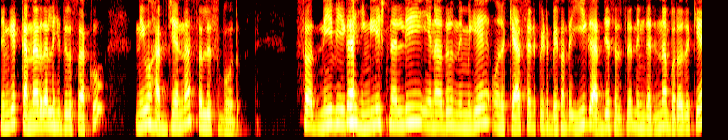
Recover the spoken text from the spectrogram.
ನಿಮಗೆ ಕನ್ನಡದಲ್ಲಿ ಇದ್ದರೂ ಸಾಕು, ನೀವು ಅರ್ಜಿಯನ್ನು ಸಲ್ಲಿಸ್ಬೋದು ಸೊ ಅದು ನೀವೀಗ ಇಂಗ್ಲೀಷ್ನಲ್ಲಿ ಏನಾದರೂ ನಿಮಗೆ ಒಂದು ಕ್ಯಾಸ್ಟ್ ಸರ್ಟಿಫಿಕೇಟ್ ಬೇಕಂತ ಈಗ ಅರ್ಜಿ ಸಲ್ಲಿಸಿದ್ರೆ ನಿಮ್ಗೆ ಅದನ್ನು ಬರೋದಕ್ಕೆ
